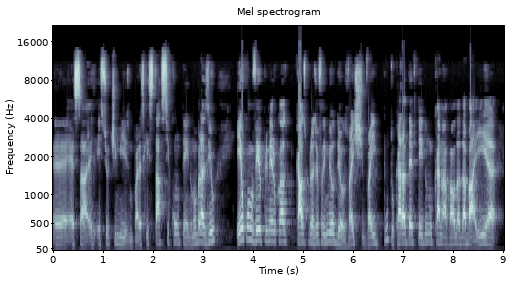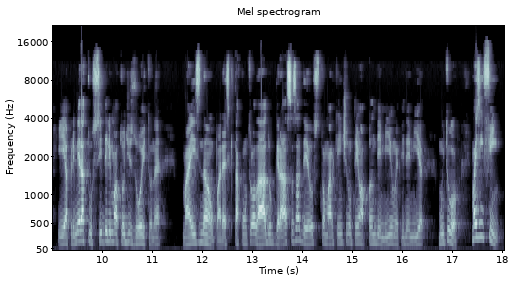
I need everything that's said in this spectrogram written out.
é, essa, esse otimismo, parece que está se contendo. No Brasil, eu quando veio o primeiro caso para o Brasil, eu falei, meu Deus, vai, vai, puto, o cara deve ter ido no carnaval da, da Bahia e a primeira torcida ele matou 18, né? Mas não, parece que está controlado, graças a Deus. Tomara que a gente não tenha uma pandemia, uma epidemia muito louca. Mas enfim,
